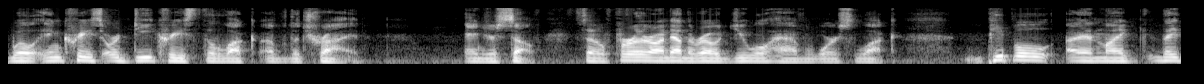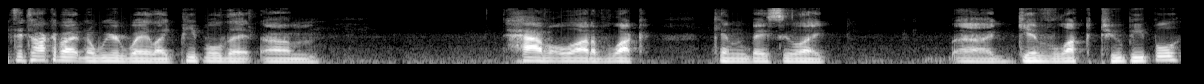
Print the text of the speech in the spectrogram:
will increase or decrease the luck of the tribe and yourself. So further on down the road, you will have worse luck. People and like they they talk about it in a weird way, like people that um, have a lot of luck can basically like uh, give luck to people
